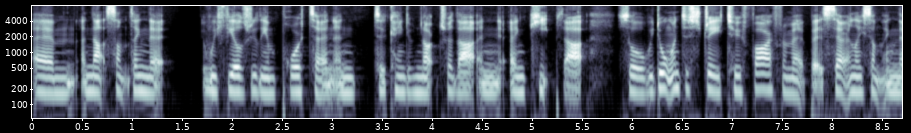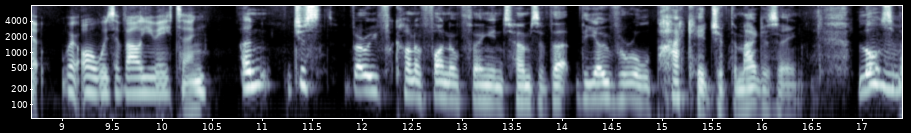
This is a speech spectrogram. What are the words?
Um, and that's something that we feel is really important and to kind of nurture that and, and keep that. So we don't want to stray too far from it, but it's certainly something that we're always evaluating. And just very kind of final thing in terms of the, the overall package of the magazine. Lots mm-hmm. of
